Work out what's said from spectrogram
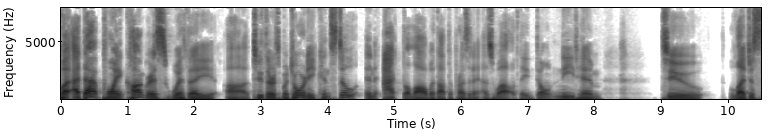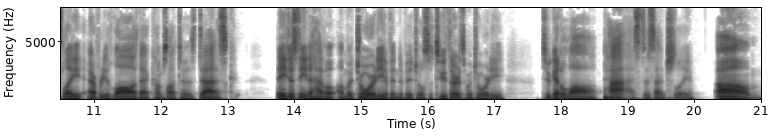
but at that point, Congress, with a uh, two thirds majority, can still enact the law without the president as well. They don't need him to legislate every law that comes onto his desk. They just need to have a, a majority of individuals, a two thirds majority, to get a law passed. Essentially, um,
